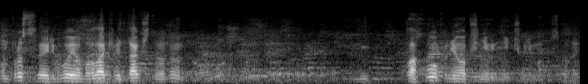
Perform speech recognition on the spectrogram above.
Он просто своей любовью обволакивает так, что ну, плохого про него вообще ничего не могу сказать.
